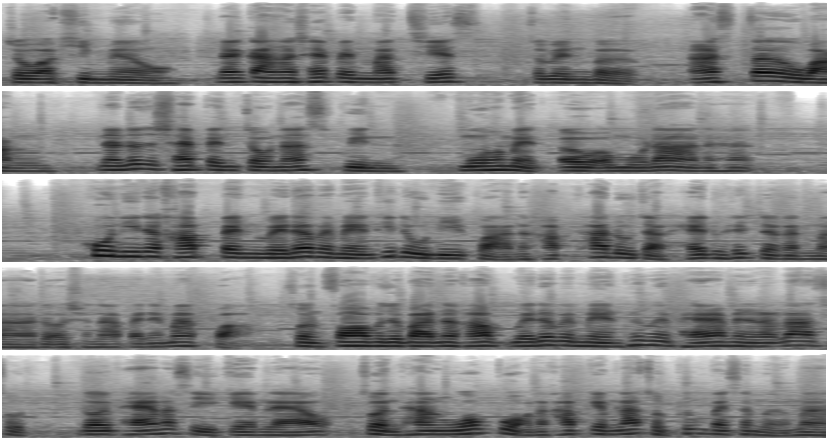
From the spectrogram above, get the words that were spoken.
โจอาคิเมลแดนกลางจะใช้เป็นมัตเชสสเวนเบิร์กอาร์สเตอร์วังนั้นเราจะใช้เป็นโจนาสวินมูฮัมเหม็ดเอลอมูรานะฮะ คู่นี้นะครับเป็นเวเดอร์เบเมนที่ดูดีกว่านะครับถ้าดูจากเฮดที่เจอกันมาโดยเอาชนะไปได้มากกว่า ส่วนฟอร์มปัจจุบันนะครับเวเดอร์เบเมนเพิ่งไปแพ้ในนัดล่าสุด โดยแพ้มา 4 เกมแล้ว ส่วนทางวบบวกนะครับเกมล่าสุดเพิ่งไปเสมอมา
